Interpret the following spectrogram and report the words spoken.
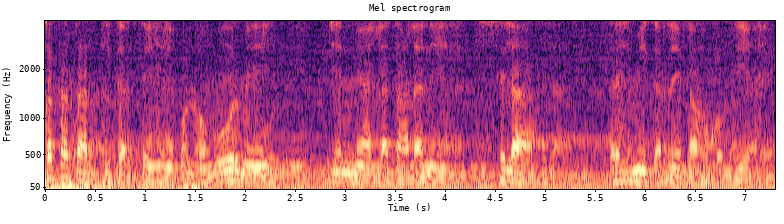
قطع تعلقی کرتے ہیں ان امور میں جن میں اللہ تعالیٰ نے صلہ رحمی کرنے کا حکم دیا ہے۔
